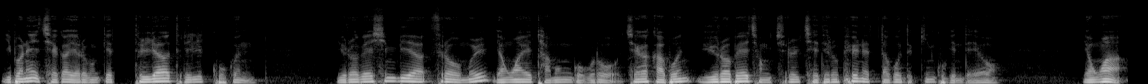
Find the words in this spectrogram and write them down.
이번에 제가 여러분께 들려드릴 곡은 유럽의 신비스러움을 영화에 담은 곡으로 제가 가본 유럽의 정취를 제대로 표현했다고 느낀 곡인데요. 영화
